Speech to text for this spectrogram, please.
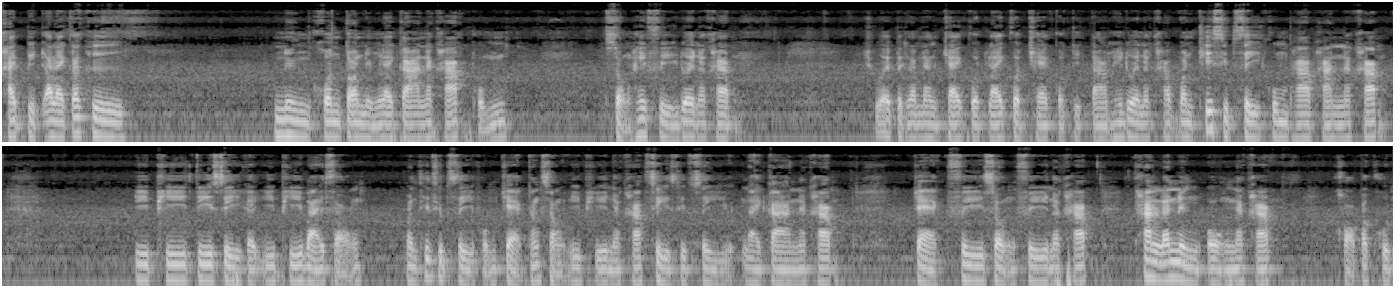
ใครปิดอะไรก็คือหนึ่งคนต่อหนึ่งรายการนะครับ ผมส่งให้ฟรีด้วยนะครับ ช่วยเป็นกำลังใจกดไลค์กดแชร์กดติดตามให้ด้วยนะครับ วันที่ 14กุมภาพันธ์นะครับ EP ตี4กับ EP บ่าย2วันที่ 14 ผมแจกทั้ง 2 EP นะครับ 44 รายการนะครับ แจกฟรีส่งฟรีนะครับ ท่านละ 1 องค์นะครับ ขอบพระคุณ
